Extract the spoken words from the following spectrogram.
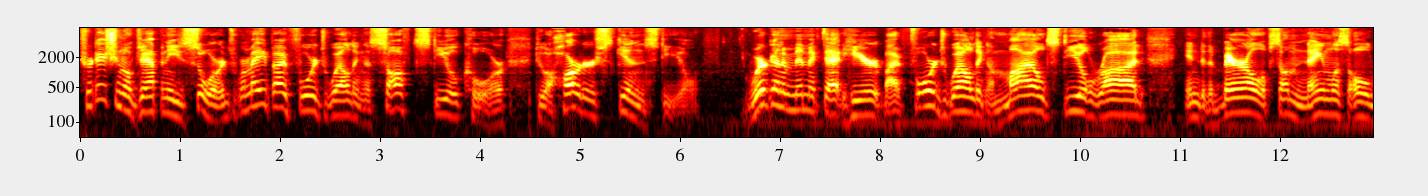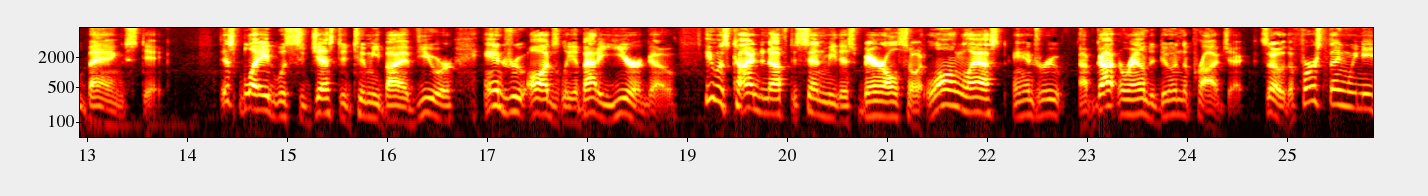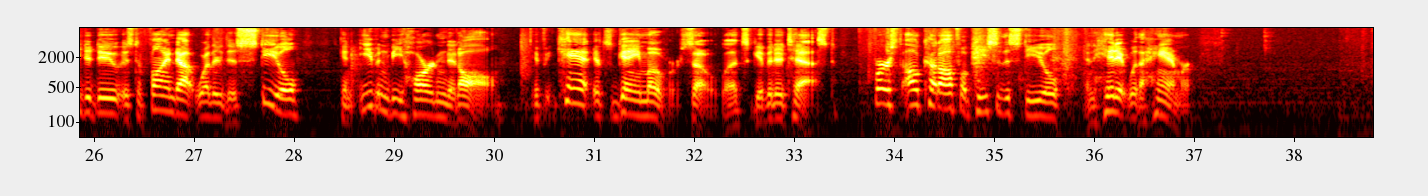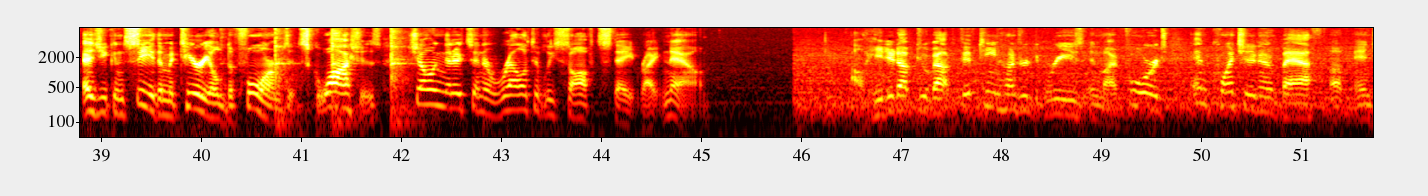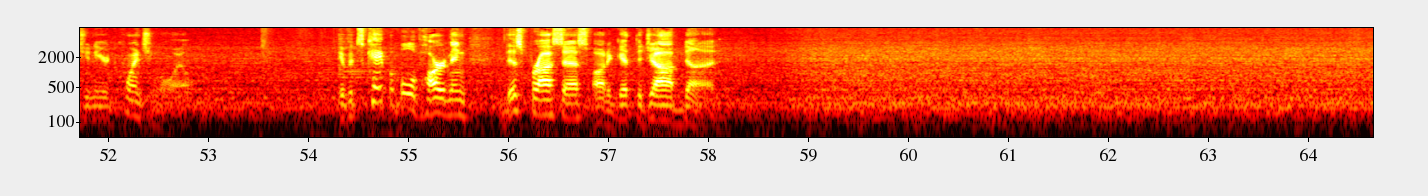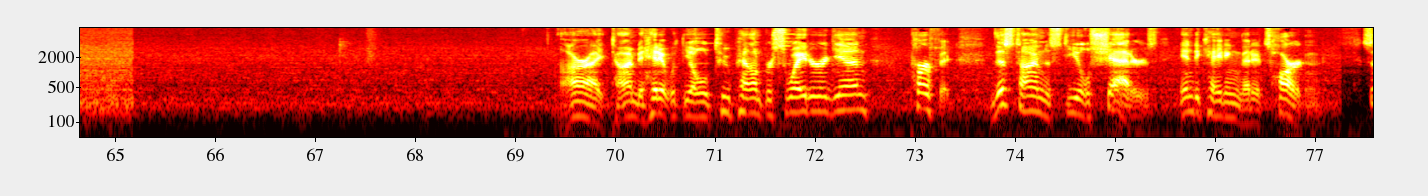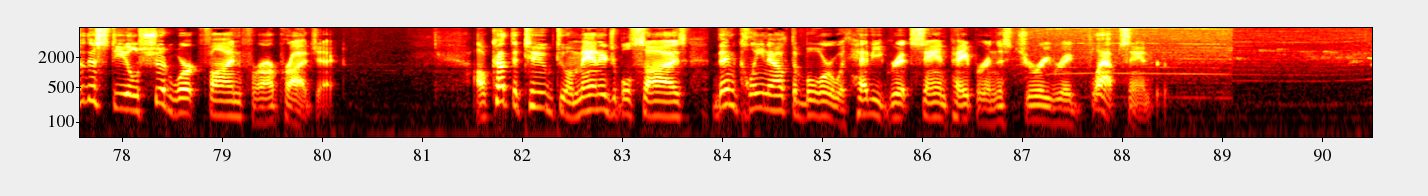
Traditional Japanese swords were made by forge welding a soft steel core to a harder skin steel. We're going to mimic that here by forge welding a mild steel rod into the barrel of some nameless old bang stick. This blade was suggested to me by a viewer, Andrew Audsley, about a year ago. He was kind enough to send me this barrel, so at long last, Andrew, I've gotten around to doing the project. So the first thing we need to do is to find out whether this steel can even be hardened at all. If it can't, it's game over, so let's give it a test. First, I'll cut off a piece of the steel and hit it with a hammer. As you can see, the material deforms, it squashes, showing that it's in a relatively soft state right now. I'll heat it up to about 1500 degrees in my forge and quench it in a bath of engineered quenching oil. If it's capable of hardening, this process ought to get the job done. Alright, time to hit it with the old two pound persuader again. Perfect. This time the steel shatters, indicating that it's hardened. So this steel should work fine for our project. I'll cut the tube to a manageable size, then clean out the bore with heavy grit sandpaper and this jury rig flap sander.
